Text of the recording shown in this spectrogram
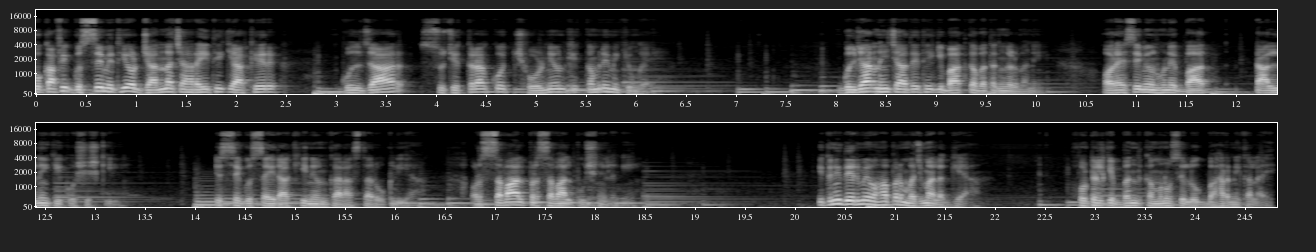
वो काफ़ी गुस्से में थी और जानना चाह रही थी कि आखिर गुलजार सुचित्रा को छोड़ने उनके कमरे में क्यों गए। गुलजार नहीं चाहते थे कि बात का बतंगड़ बने और ऐसे में उन्होंने बात टालने की कोशिश की। इससे गुस्साई राखी ने उनका रास्ता रोक लिया और सवाल पर सवाल पूछने लगी। इतनी देर में वहाँ पर मजमा लग गया। होटल के बंद कमरों से लोग बाहर निकल आए।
